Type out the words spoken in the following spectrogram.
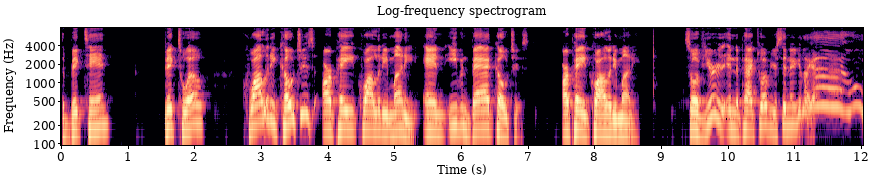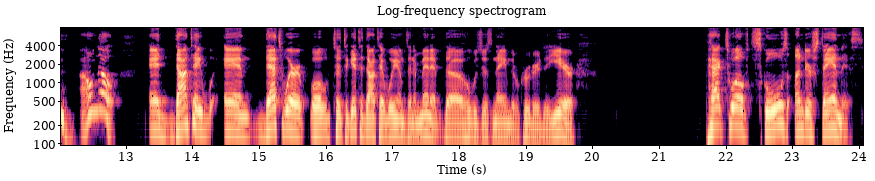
the Big Ten, Big 12, quality coaches are paid quality money, and even bad coaches are paid quality money. So if you're in the Pac 12, you're sitting there, you're like, ah, I don't know and Donte, and that's where, well, to, to get to Donte Williams in a minute, the who was just named the recruiter of the year. Pac 12 schools understand this,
